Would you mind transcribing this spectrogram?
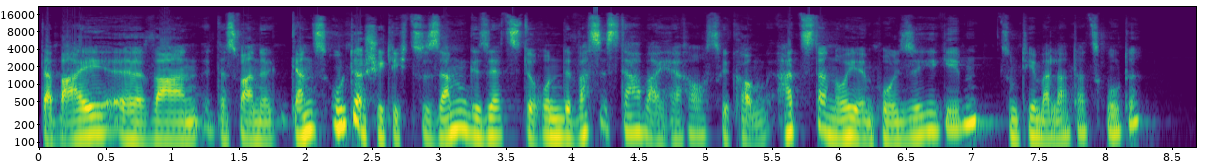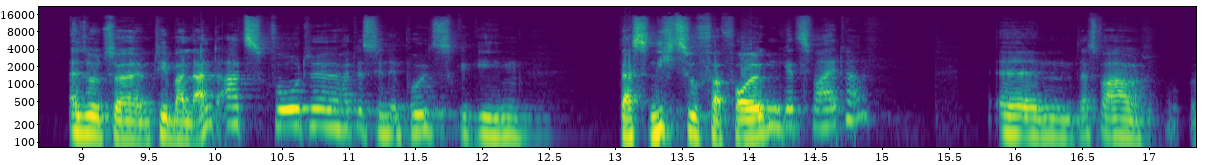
Dabei äh, waren, das war eine ganz unterschiedlich zusammengesetzte Runde. Was ist dabei herausgekommen? Hat es da neue Impulse gegeben zum Thema Landtagsquote? Also zum Thema Landarztquote hat es den Impuls gegeben, das nicht zu verfolgen jetzt weiter. Ähm, das war äh,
